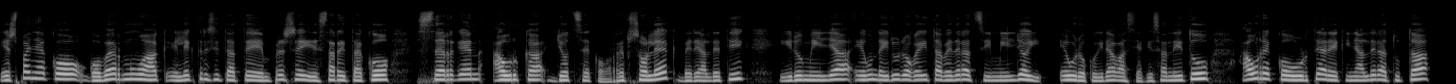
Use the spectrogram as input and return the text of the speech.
Espainiako gobernuak elektrizitate enpresei ezarritako zergen aurka jotzeko. Repsolek bere aldetik iru mila eunda irurogeita bederatzi milioi euroko irabaziak izan ditu aurreko urtearekin alderatuta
